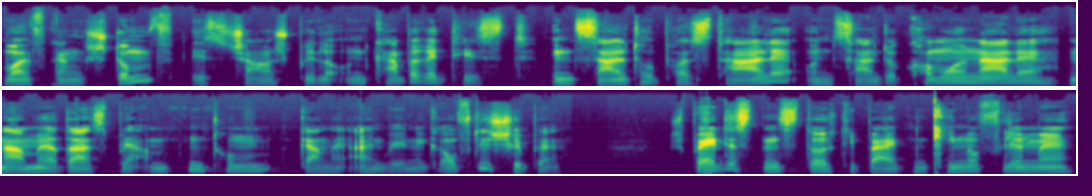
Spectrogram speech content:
Wolfgang Stumpf ist Schauspieler und Kabarettist. In Salto Postale und Salto Kommunale nahm er das Beamtentum gerne ein wenig auf die Schippe. Spätestens durch die beiden Kinofilme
